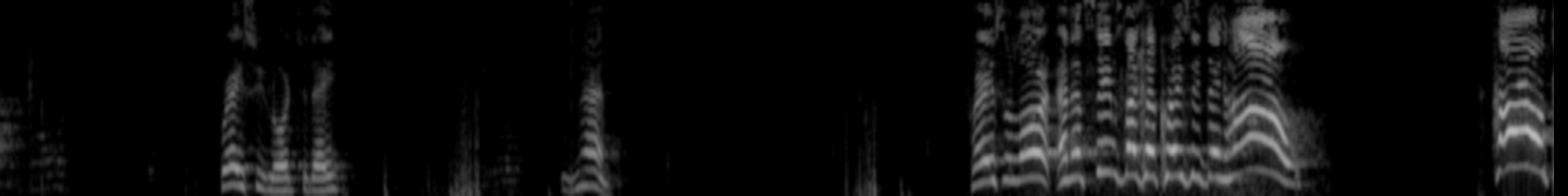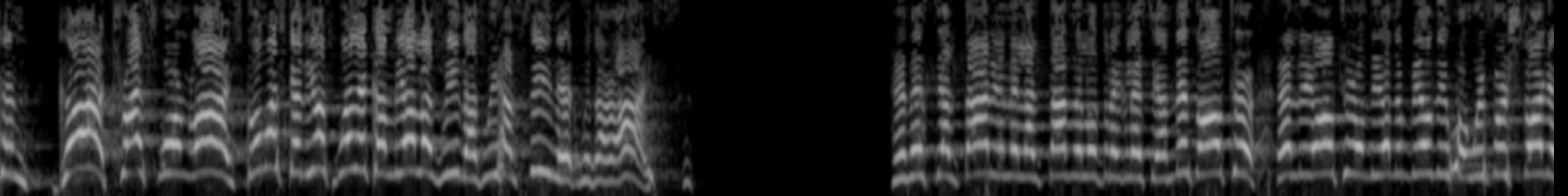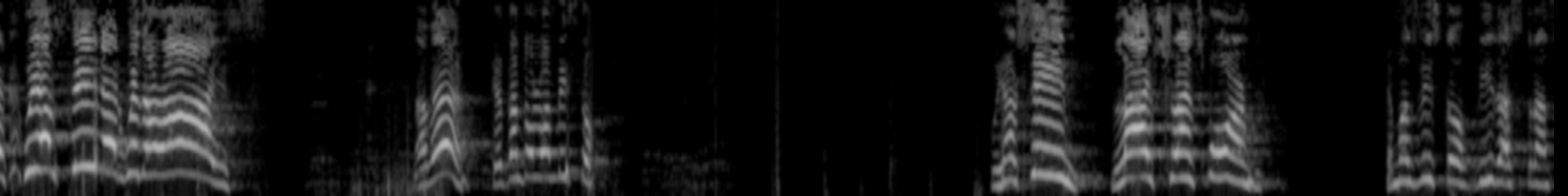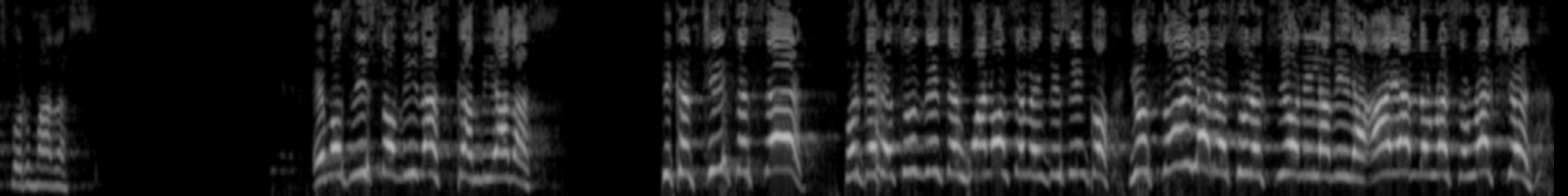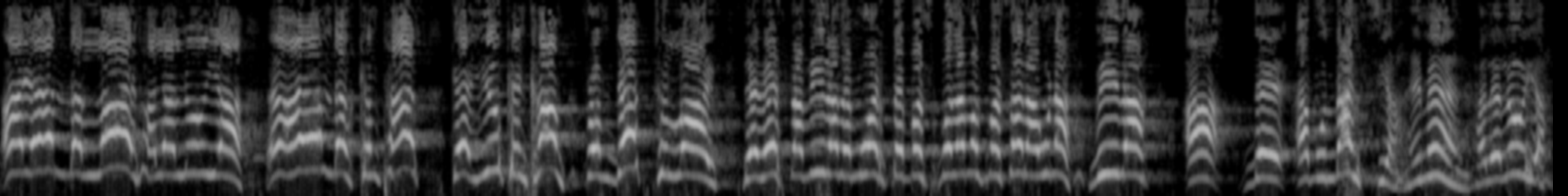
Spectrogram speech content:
Praise you, Lord, today. Amen. Praise the Lord. And it seems like a crazy thing. How? Can God transform lives? ¿Cómo es que Dios puede cambiar las vidas? We have seen it with our eyes. En este altar y en el altar de la otra iglesia, and this altar and the altar of the other building where we first started, we have seen it with our eyes. A ver, ¿qué tanto lo han visto? We have seen lives transformed. Hemos visto vidas transformadas. Hemos visto vidas cambiadas. Because Jesus said, porque Jesús dice en Juan 11, 25, yo soy la resurrección y la vida. I am the resurrection. I am the life. Hallelujah. I am the compass que you can come from death to life. De esta vida de muerte pues podemos pasar a una vida uh, de abundancia. Amen. Hallelujah.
